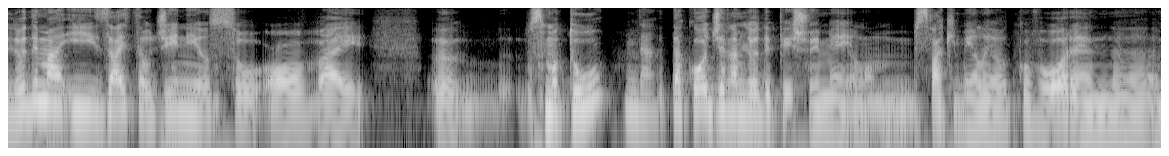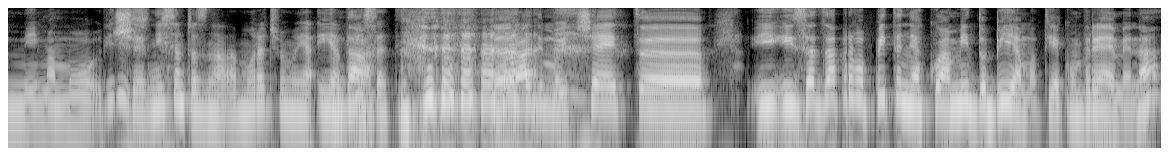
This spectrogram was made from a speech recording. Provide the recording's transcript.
ljudima i zaista u Geniusu ovaj, E, smo tu. Da. Također nam ljudi pišu e-mailom. Svaki mail je odgovoren. E, mi imamo Vidiš, nisam to znala. Morat ćemo ja, i ja pisati. E, radimo i chat. I, I sad zapravo pitanja koja mi dobijamo tijekom vremena.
